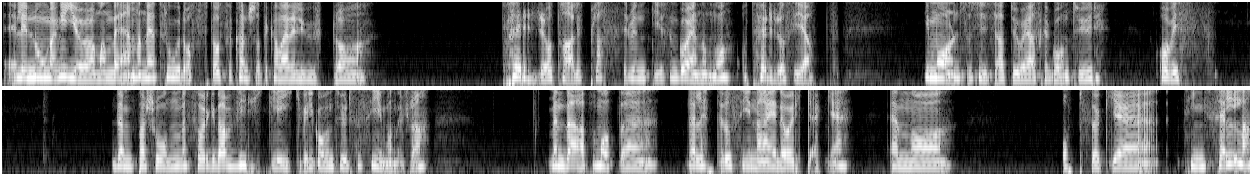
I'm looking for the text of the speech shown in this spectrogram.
Eller noen ganger gjør man det, men jeg tror ofte også kanskje at det kan være lurt å tørre å ta litt plass rundt de som går gjennom noe, og tørre å si at i morgen så syns jeg at du og jeg skal gå en tur. Og hvis den personen med sorg da virkelig ikke vil gå en tur, så sier man ifra. Men det er på en måte Det er lettere å si nei, det orker jeg ikke, enn å oppsøke ting selv, da.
